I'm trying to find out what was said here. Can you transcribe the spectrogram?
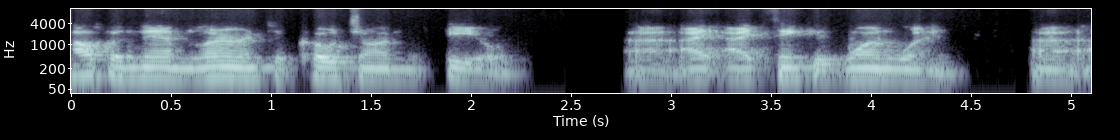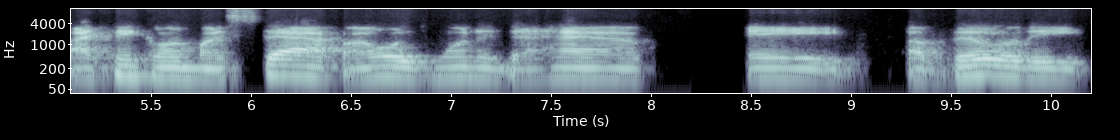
helping them learn to coach on the field, uh, I, I, think is one way. Uh, I think on my staff, I always wanted to have a ability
